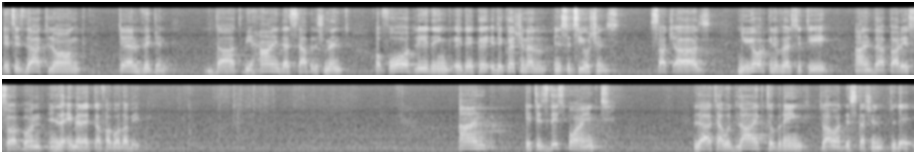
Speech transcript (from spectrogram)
It is that long-term vision that behind the establishment of world-leading educa educational institutions such as New York University and the Paris Sorbonne in the Emirate of Abu Dhabi. And it is this point that I would like to bring to our discussion today.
